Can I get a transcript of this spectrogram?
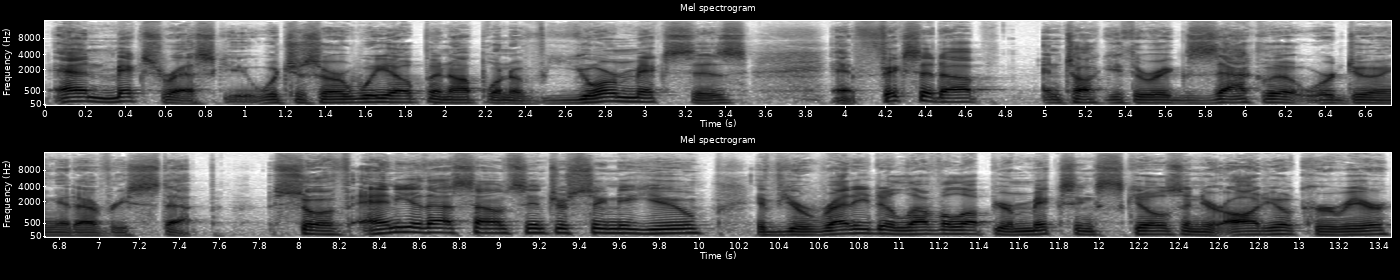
and Mix Rescue, which is where we open up one of your mixes and fix it up and talk you through exactly what we're doing at every step. So, if any of that sounds interesting to you, if you're ready to level up your mixing skills in your audio career,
